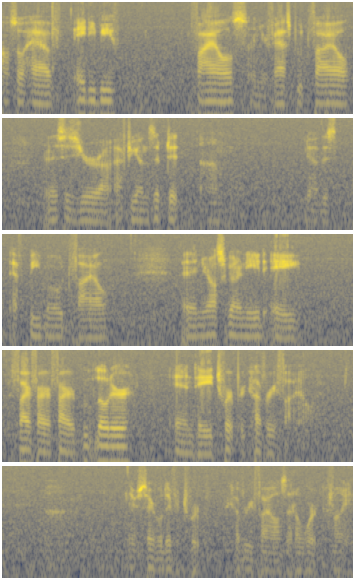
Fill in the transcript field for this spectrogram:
also have ADB files and your fastboot file. And this is your uh, after you unzipped it um, you have this FB mode file. And then you're also going to need a Fire Fire bootloader and a TWRP recovery file. Uh, there's several different TWRP recovery files that'll work fine.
